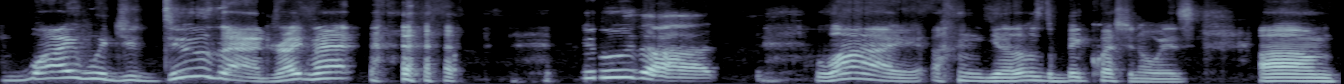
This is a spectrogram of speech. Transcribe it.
why would you do that, right, Matt? do that why? you know, that was the big question always. Um,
